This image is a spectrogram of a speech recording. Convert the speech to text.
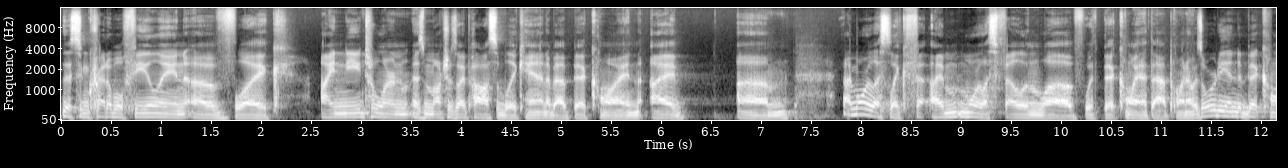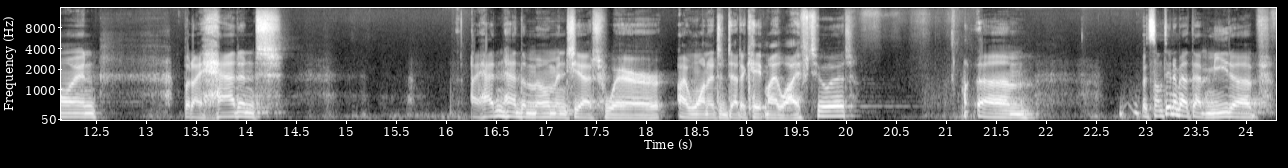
this incredible feeling of like I need to learn as much as I possibly can about Bitcoin. I um, I more or less like fe- I more or less fell in love with Bitcoin at that point. I was already into Bitcoin, but I hadn't I hadn't had the moment yet where I wanted to dedicate my life to it. Um, but something about that meetup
